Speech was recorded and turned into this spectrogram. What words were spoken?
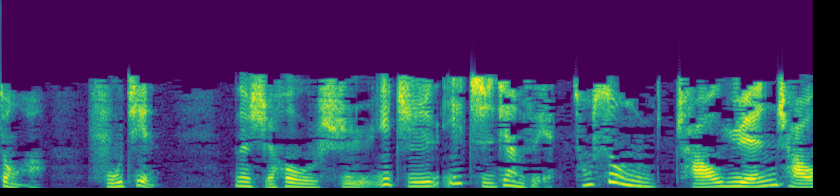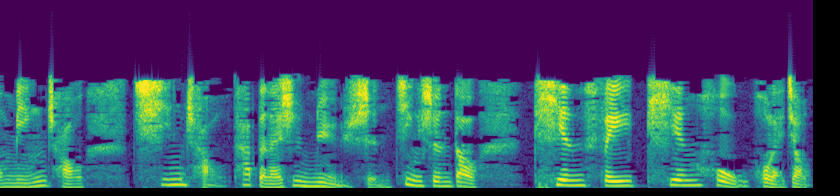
宋啊，福建那时候是一直一直这样子耶，从宋朝、元朝、明朝、清朝，她本来是女神，晋升到天妃、天后，后来叫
